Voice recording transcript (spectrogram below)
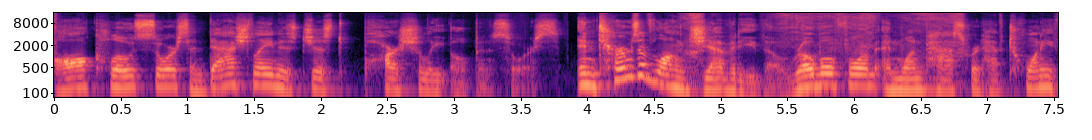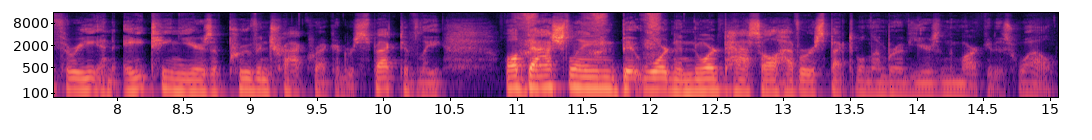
all closed source, and Dashlane is just partially open source. In terms of longevity though, RoboForm and 1Password have 23 and 18 years of proven track record respectively, while Dashlane, Bitwarden, and NordPass all have a respectable number of years in the market as well.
